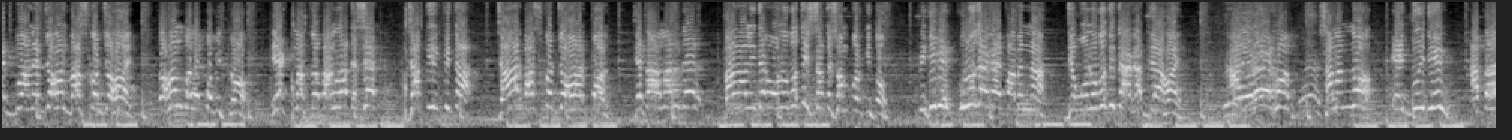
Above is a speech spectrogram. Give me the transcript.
এরদোয়ানের যখন ভাস্কর্য হয় তখন বলে পবিত্র একমাত্র বাংলাদেশের জাতির পিতা, যার ভাস্কর্য হওয়ার পর যেটা আমাদের বাঙালিদের অনুভূতির সাথে সম্পর্কিত, পৃথিবীর কোন জায়গায় পাবেন না যে অনুভূতিতে আঘাত দেওয়া হয়। আর এরা এখন সামান্য এই দুই দিন আপনারা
